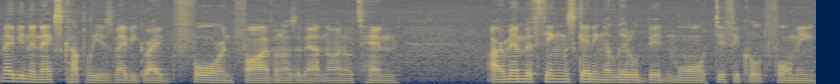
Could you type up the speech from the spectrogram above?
maybe in the next couple of years, maybe grade four and five when I was about nine or ten, I remember things getting a little bit more difficult for me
